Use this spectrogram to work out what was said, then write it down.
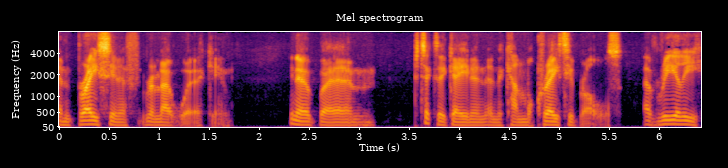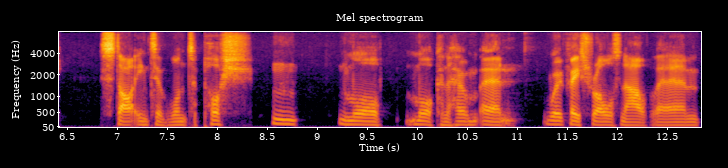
embracing of remote working, you know, um, particularly again in, in the kind of more creative roles, are really starting to want to push Hmm. More more kind of home um, work-based roles now. Um,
